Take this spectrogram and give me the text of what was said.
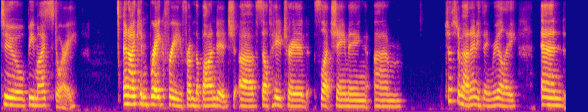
to be my story. And I can break free from the bondage of self hatred, slut shaming, um, just about anything really. And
